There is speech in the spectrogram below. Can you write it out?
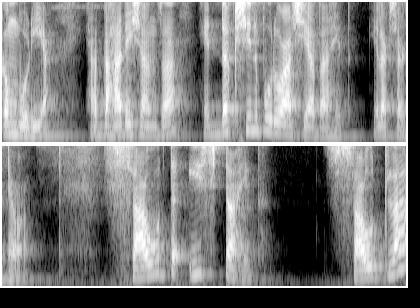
कंबोडिया. ह्या दहा देशांचा हे दक्षिण पूर्व आशियात आहेत. हे लक्षात ठेवा. साऊथ ईस्ट आहेत. साऊथला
